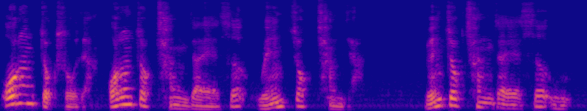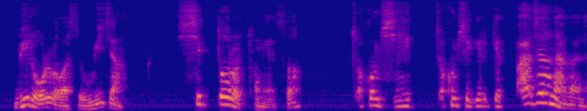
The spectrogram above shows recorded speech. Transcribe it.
오른쪽 소장, 오른쪽 창자에서 왼쪽 창자, 왼쪽 창자에서 위로 올라와서 위장, 식도를 통해서 조금씩, 조금씩 이렇게 빠져나가는,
